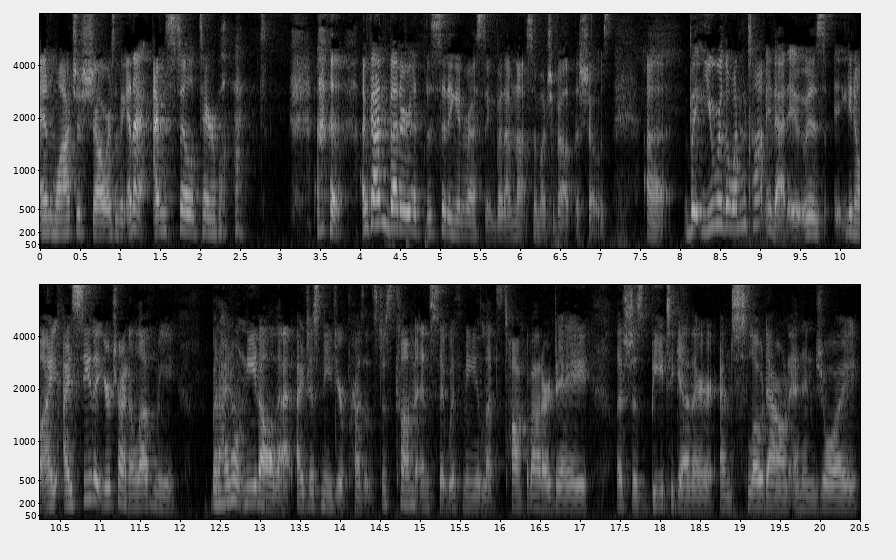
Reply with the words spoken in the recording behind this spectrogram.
and watch a show or something. And I, i'm still terrible at it i've gotten better at the sitting and resting but i'm not so much about the shows. Uh, but you were the one who taught me that. It was you know I, I see that you're trying to love me but I don't need all that. I just need your presence. Just come and sit with me. Let's talk about our day. Let's just be together and slow down and enjoy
